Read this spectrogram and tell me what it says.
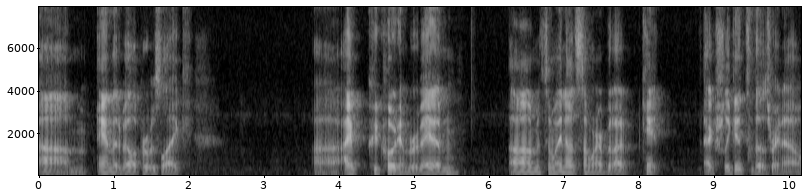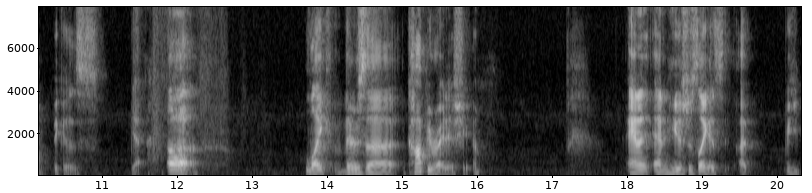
um, and the developer was like uh, i could quote him verbatim um, it's in my notes somewhere but i can't actually get to those right now because yeah. Uh like there's a copyright issue. And and he was just like it's uh, he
